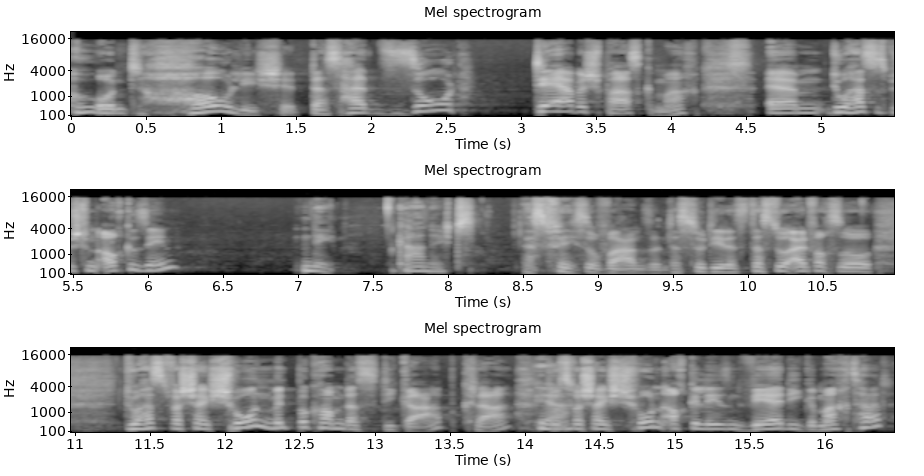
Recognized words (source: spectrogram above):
Oh. und holy shit, das hat so derbe Spaß gemacht. Ähm, du hast es bestimmt auch gesehen. Nee, gar nichts. Das finde ich so Wahnsinn, dass du dir das, dass du einfach so, du hast wahrscheinlich schon mitbekommen, dass es die gab, klar. Du Ja. hast wahrscheinlich schon auch gelesen, wer die gemacht hat.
